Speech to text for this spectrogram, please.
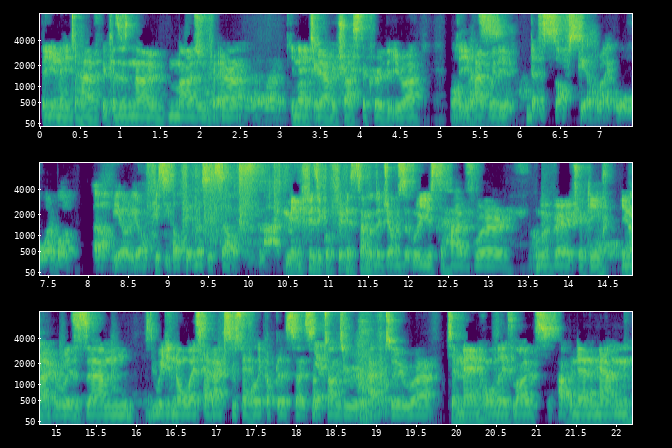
that you need to have because there's no margin for error. You need to be able to trust the crew that you are. Well, that you have with you. That's a soft skill, right? Well, what about uh, your your physical fitness itself? I mean, physical fitness. Some of the jobs that we used to have were were very tricky. You know, it was um, we didn't always have access to helicopters, so sometimes we would have to uh, to man haul these loads up and down the mountain,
